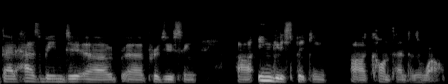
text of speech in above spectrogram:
that has been do, uh, uh, producing uh, english speaking content as well.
